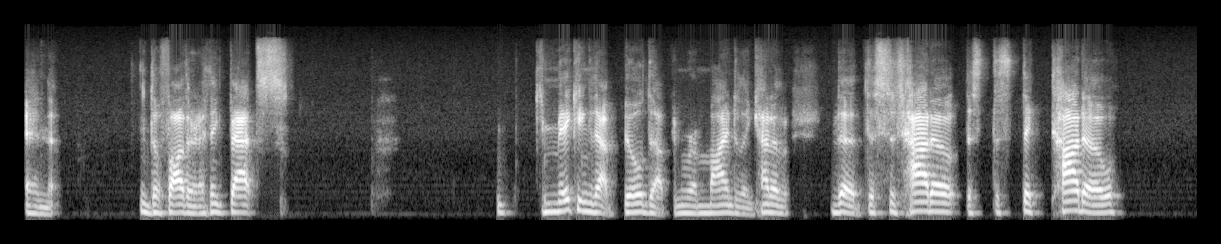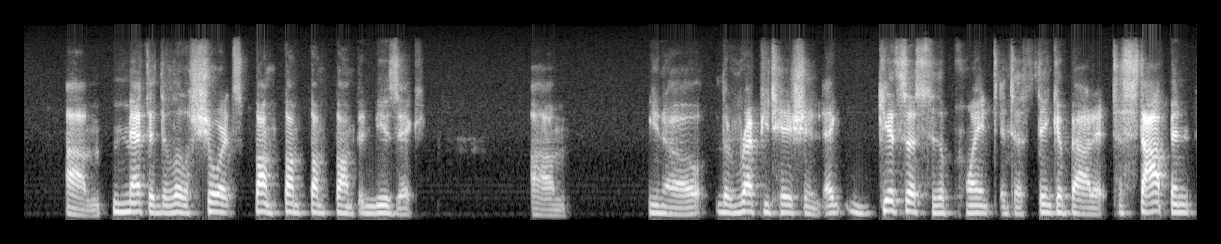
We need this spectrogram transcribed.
and the Father. And I think that's making that build up and reminding kind of the the staccato the, the staccato um, method, the little shorts, bump, bump, bump, bump in music. Um, you know, the reputation it gets us to the point and to think about it, to stop and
